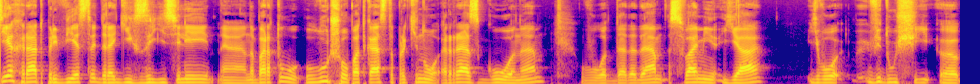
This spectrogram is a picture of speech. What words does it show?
Всех рад приветствовать, дорогих зрителей, э, на борту лучшего подкаста про кино «Разгона». Вот, да-да-да, с вами я, его ведущий, э,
